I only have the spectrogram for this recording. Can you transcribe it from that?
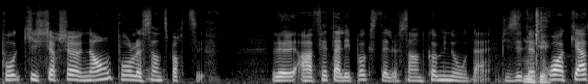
pour, qui cherchait un nom pour le centre sportif. Le- en fait, à l'époque, c'était le centre communautaire. Puis ils étaient OK. 3-4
